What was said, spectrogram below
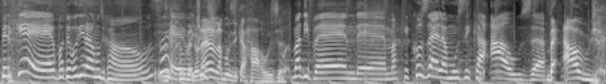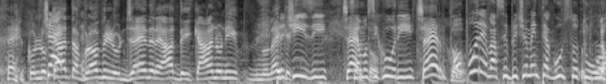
Perché potevo dire la musica house? eh, Ma non cioè- era la musica house. Ma dipende, ma che cos'è la musica house? Beh, house è collocata Cioè- proprio in un genere, ha dei canoni. Non è Precisi? Che... Certo. Siamo sicuri? Certo. Oppure va semplicemente a gusto tuo? No.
